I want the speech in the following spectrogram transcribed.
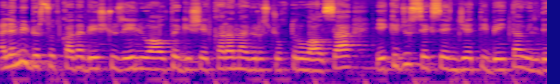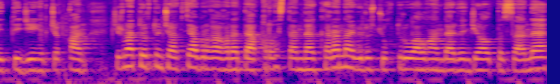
Ал эми бир суткада беш жүз элүү алты киши коронавирус жуктуруп алса эки жүз сексен жети бейтап илдетти жеңип чыккан. Жыйырма төртүнчү октябрга карата кыргызстанда коронавирус жуктуруп алгандардын жалпы жалпы саны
